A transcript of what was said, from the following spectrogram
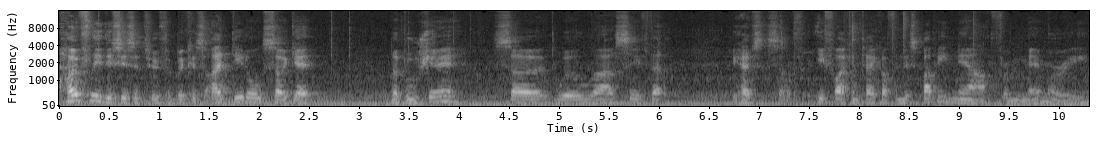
hopefully this is a twofer because I did also get the Bourget, so we'll uh, see if that behaves itself. If I can take off in this puppy now from memory,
